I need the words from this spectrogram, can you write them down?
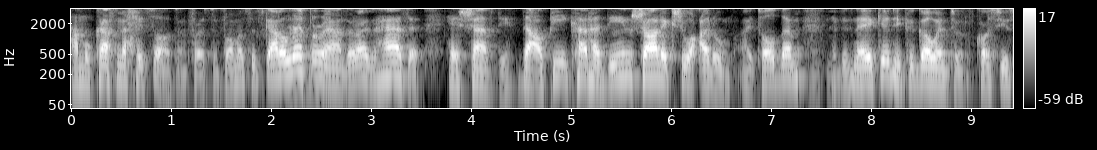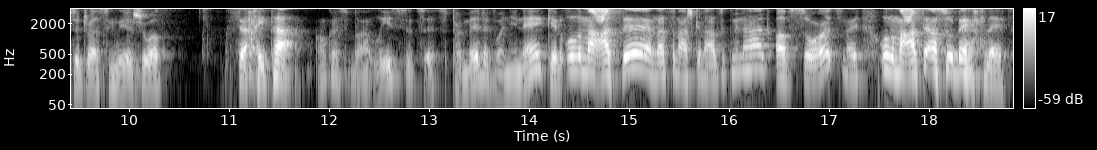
Hamukaf mechisot. And first and foremost, it's got a lip around it, right? It has it. Heshavti. Dalpi karhadin sharik arum. I told them, if he's naked, he could go into it. Of course, he's addressing the issue of sehita. Okay, so at least it's it's permitted when you're naked. Ulama'aseh, and that's an Ashkenazic minhag of sorts. Ulama'aseh asur.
